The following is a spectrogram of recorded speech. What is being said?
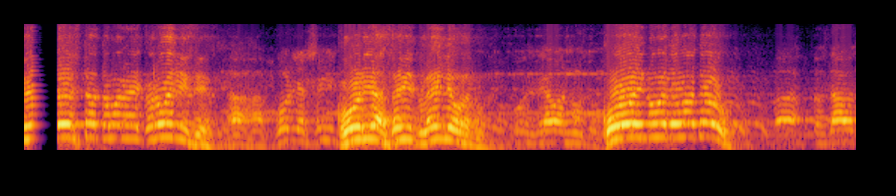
વ્યવસ્થા તમારે કરવાની છે. ઘોડિયા સહિત. લઈ લેવાનું. કોઈ ન રહેવા દઉં બસ તો દાવત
